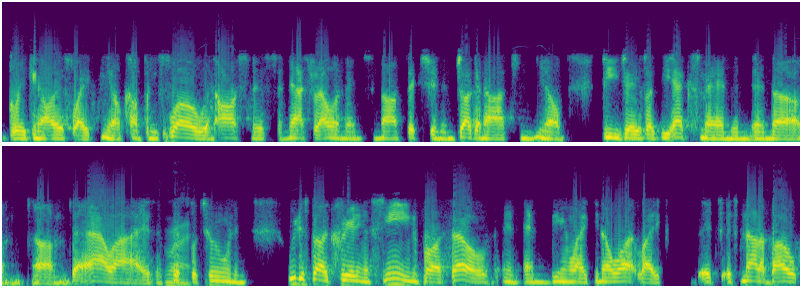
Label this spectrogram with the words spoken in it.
breaking artists like, you know, Company Flow and Arsonists and Natural Elements and Non Phixion and Juggaknots and, you know, DJs like the X-Men and, and um, um, the Allies and Right. Fifth Platoon. And we just started creating a scene for ourselves and, and being like, you know what, like it's, it's not about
